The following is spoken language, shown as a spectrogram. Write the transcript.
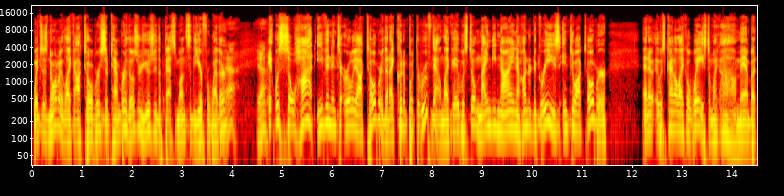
which is normally like October, September, those are usually the best months of the year for weather Yeah. Yeah. it was so hot even into early October that I couldn't put the roof down. Like it was still 99, 100 degrees into October. And it, it was kind of like a waste. I'm like, oh man, but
